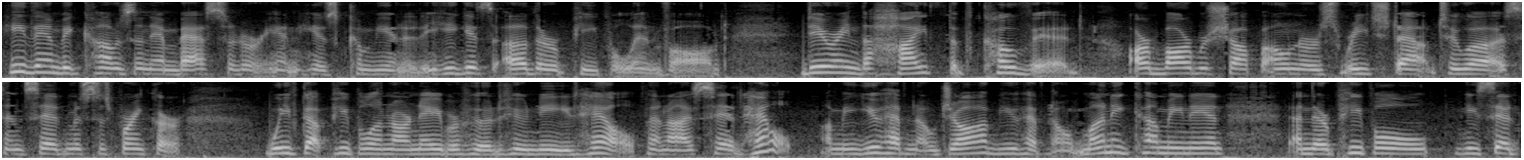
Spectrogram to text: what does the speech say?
He then becomes an ambassador in his community. He gets other people involved. During the height of COVID, our barbershop owners reached out to us and said, Mrs. Brinker, we've got people in our neighborhood who need help. And I said, Help. I mean, you have no job, you have no money coming in, and there are people, he said,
